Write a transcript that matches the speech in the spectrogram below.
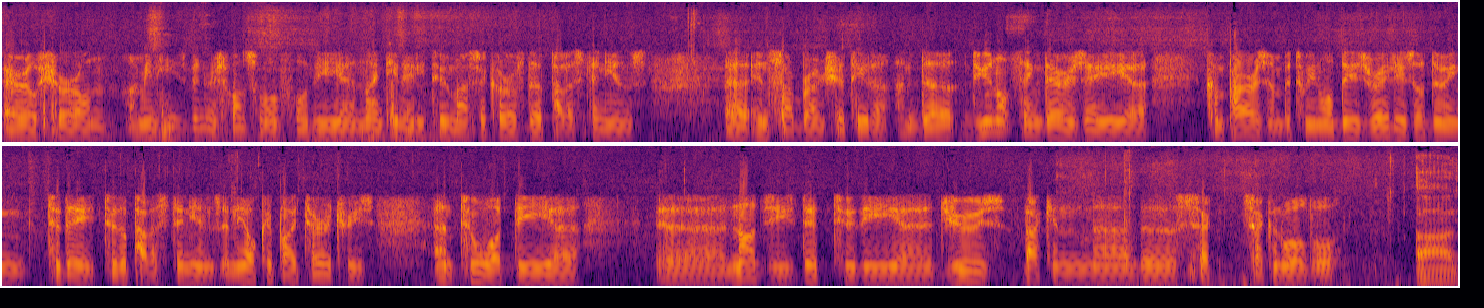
Ariel Sharon. I mean, he's been responsible for the 1982 massacre of the Palestinians in Sabra and Shatila. And do you not think there is a comparison between what the Israelis are doing today to the Palestinians in the occupied territories and to what the uh, Nazis did to the uh, Jews back in uh, the sec Second World War? Uh,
